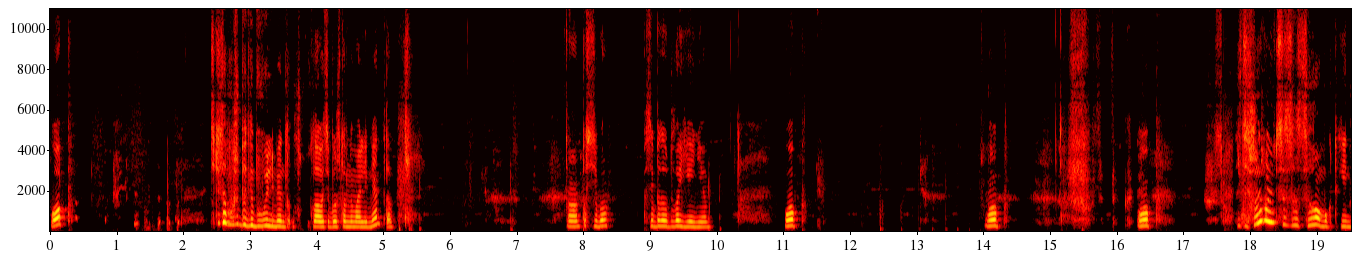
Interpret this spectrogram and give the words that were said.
Оп. Тільки там може бути не був елемент. Слава тебе, що там немає елемента. А, спасибо. Спасибо за удвоение. Оп. Оп. Оп. Слухайте, що це за замок такий?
